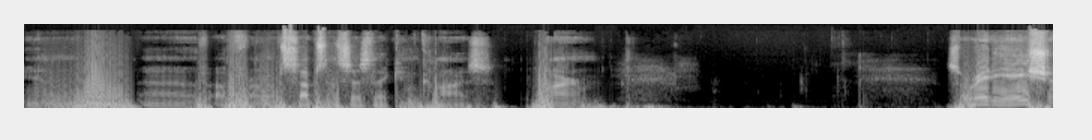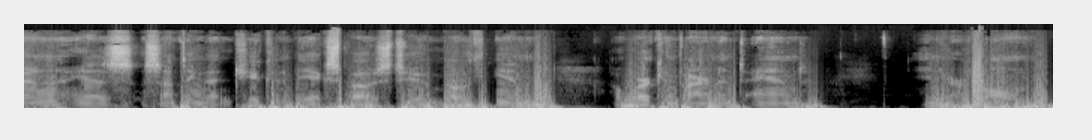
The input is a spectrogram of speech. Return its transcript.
uh, from substances that can cause harm. So radiation is something that you can be exposed to both in a work environment and in your home.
